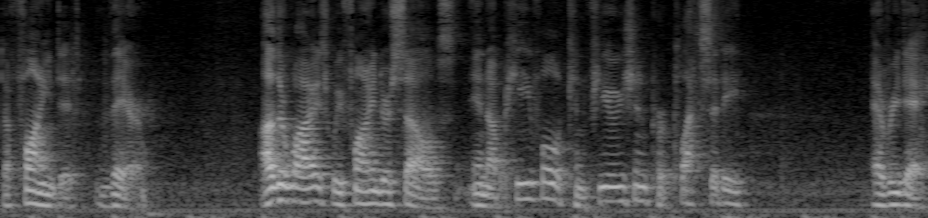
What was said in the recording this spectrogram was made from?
to find it there. Otherwise, we find ourselves in upheaval, confusion, perplexity every day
